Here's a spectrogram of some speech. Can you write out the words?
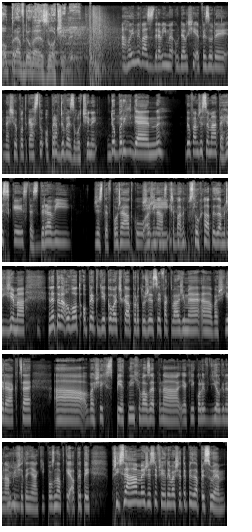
Opravdové zločiny. Ahoj, my vás zdravíme u další epizody našeho podcastu Opravdové zločiny. Dobrý den, Doufám, že se máte hezky, jste zdraví. že jste v pořádku a že nás třeba neposloucháte za mřížema. Hned na úvod opět děkovačka, protože si fakt vážíme eh, vaší reakce a vašich zpětných vazeb na jakýkoliv díl, kde nám mm-hmm. píšete nějaký poznatky a typy. Přísaháme, že si všechny vaše typy zapisujeme.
